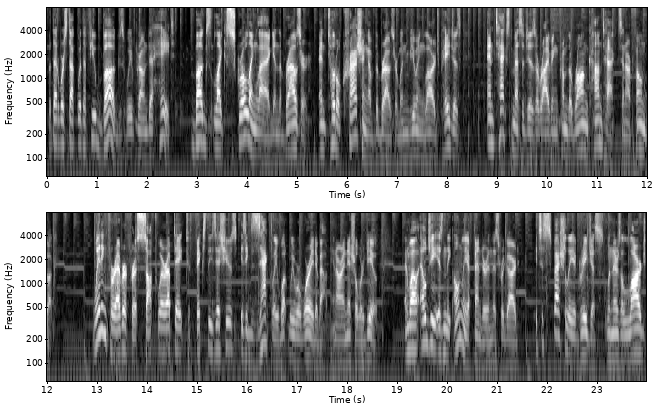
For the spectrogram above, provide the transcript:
but that we're stuck with a few bugs we've grown to hate. Bugs like scrolling lag in the browser, and total crashing of the browser when viewing large pages, and text messages arriving from the wrong contacts in our phone book. Waiting forever for a software update to fix these issues is exactly what we were worried about in our initial review. And while LG isn't the only offender in this regard, it's especially egregious when there's a large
